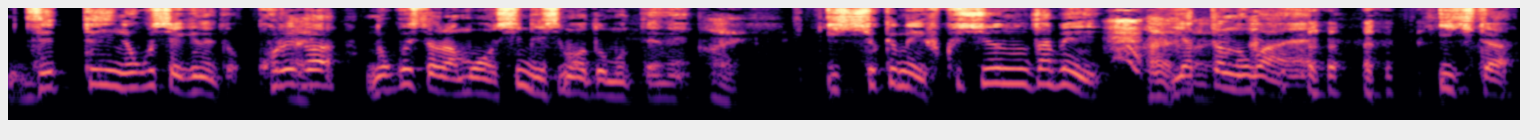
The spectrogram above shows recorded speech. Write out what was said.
絶対に残しちゃいけないと。これが残したらもう死んでしまうと思ってね、はい一生懸命復讐のためにやったのがね、生きた、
